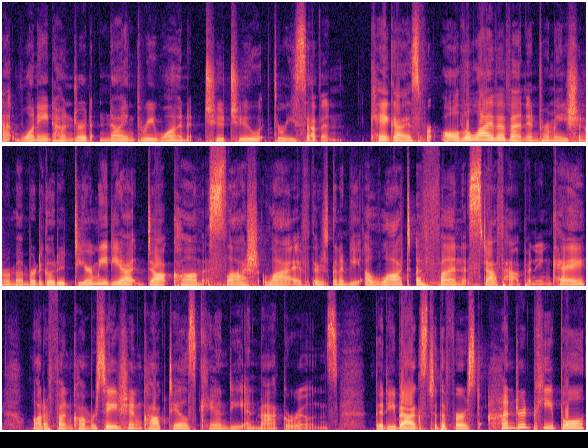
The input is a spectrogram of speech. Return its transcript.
at 1 800 931 2237. Okay, guys, for all the live event information, remember to go to dearmedia.com slash live. There's going to be a lot of fun stuff happening, okay? A lot of fun conversation, cocktails, candy, and macaroons. Goodie bags to the first 100 people,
